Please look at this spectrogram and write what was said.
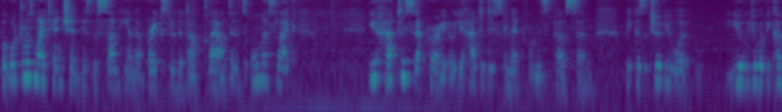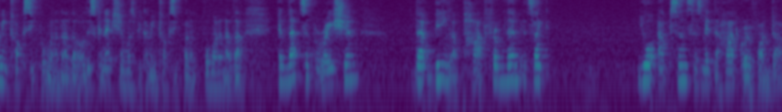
But what draws my attention is the sun here that breaks through the dark clouds and it's almost like you had to separate or you had to disconnect from this person because the two of you were you you were becoming toxic for one another or this connection was becoming toxic one, for one another. And that separation that being apart from them, it's like your absence has made the heart grow fonder.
